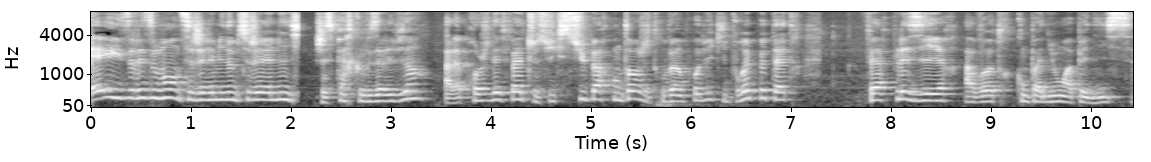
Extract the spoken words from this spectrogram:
Hey, salut tout le monde, c'est Jérémy de Monsieur Jérémy. J'espère que vous allez bien. À l'approche des fêtes, je suis super content, j'ai trouvé un produit qui pourrait peut-être faire plaisir à votre compagnon à pénis.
